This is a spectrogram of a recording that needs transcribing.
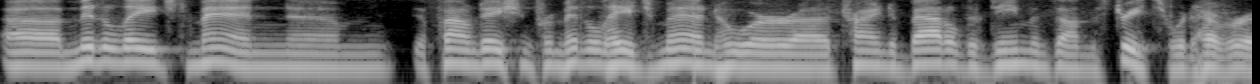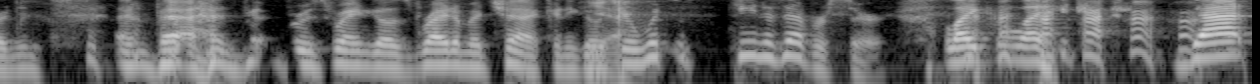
uh, middle-aged men, um, the foundation for middle-aged men who are uh, trying to battle their demons on the streets or whatever. And and, and Bruce Wayne goes, write him a check, and he goes, Yeah. "Your wit is keen as ever, sir." Like like that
